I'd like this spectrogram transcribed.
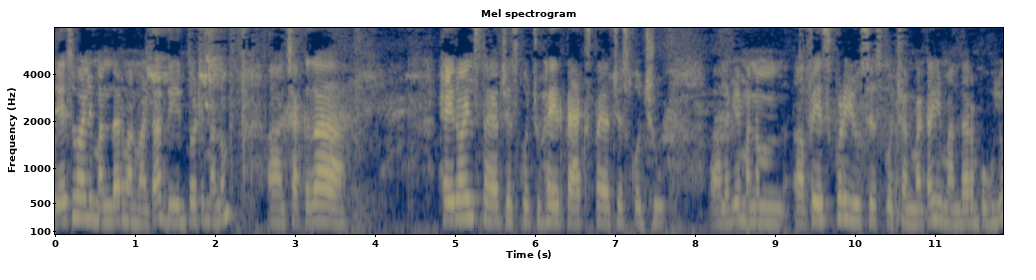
దేశవాళి దేశవాళీ మందారం అనమాట దీంతో మనం చక్కగా హెయిర్ ఆయిల్స్ తయారు చేసుకోవచ్చు హెయిర్ ప్యాక్స్ తయారు చేసుకోవచ్చు. అలాగే మనం ఫేస్ కూడా యూస్ చేసుకోవచ్చు అనమాట ఈ మందారం పువ్వులు.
